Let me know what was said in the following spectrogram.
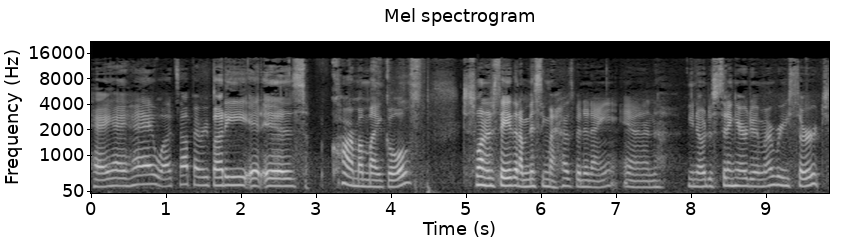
Hey, hey, hey, what's up, everybody? It is Karma Michaels. Just wanted to say that I'm missing my husband tonight and, you know, just sitting here doing my research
